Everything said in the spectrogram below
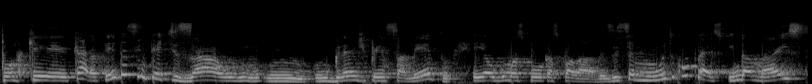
porque, cara, tenta sintetizar um, um, um, grande pensamento em algumas poucas palavras. Isso é muito complexo. Ainda mais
